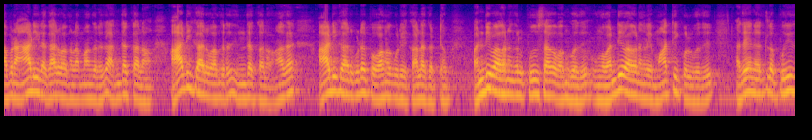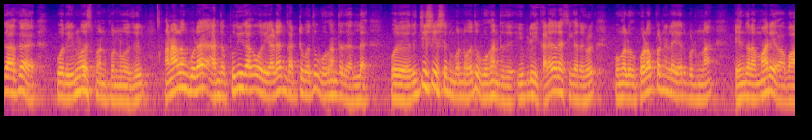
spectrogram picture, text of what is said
அப்புறம் ஆடியில் கார் வாங்கலாமாங்கிறது அந்த காலம். ஆடி கார் வாங்குறது இந்த காலம். ஆக ஆடி கார் கூட இப்போ வாங்கக்கூடிய காலகட்டம். வண்டி வாகனங்கள் புதுசாக வாங்குவது உங்கள் வண்டி வாகனங்களை மாற்றிக்கொள்வது அதே நேரத்தில் புதிதாக ஒரு இன்வெஸ்ட்மெண்ட் பண்ணுவது ஆனாலும் கூட அந்த புதிதாக ஒரு இடம் கட்டுவது உகந்தது அல்ல. ஒரு ரிஜிஸ்ட்ரேஷன் பண்ணுவது உகந்தது. இப்படி கடகராசிக்காரர்கள் உங்களுக்கு குழப்ப நிலை ஏற்படும்னா எங்களை மாதிரி வா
